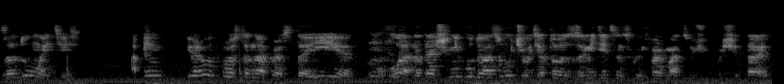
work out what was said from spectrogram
задумайтесь. А им берут просто-напросто и, ну ладно, дальше не буду озвучивать, а то за медицинскую информацию еще посчитают.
